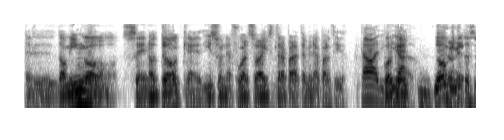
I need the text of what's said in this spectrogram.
el domingo se notó que hizo un esfuerzo extra para terminar el partido. Porque dos minutos,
